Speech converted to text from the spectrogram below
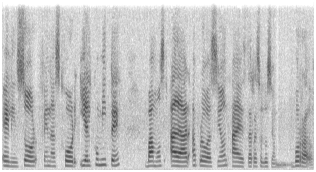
el INSOR, FENASCOR y el comité, vamos a dar aprobación a esta resolución borrador.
